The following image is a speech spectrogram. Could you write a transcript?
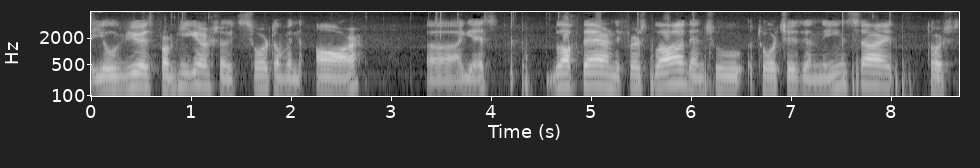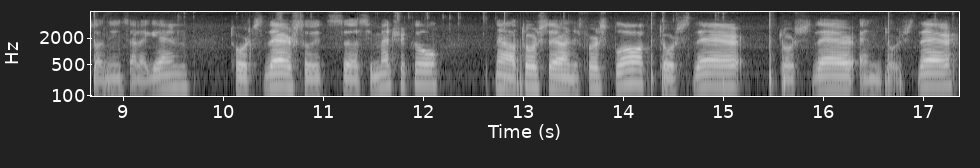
You'll view it from here so it's sort of an R uh, I guess. Block there on the first block then two torches on the inside torches on the inside again torch there so it's uh, symmetrical. Now torch there on the first block torch there torch there and torch there.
